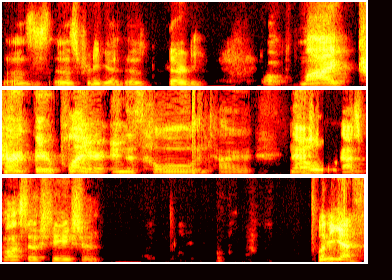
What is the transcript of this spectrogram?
was it was pretty good. It was dirty. Well, my current favorite player in this whole entire National Oh. Basketball Association. Let me guess.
